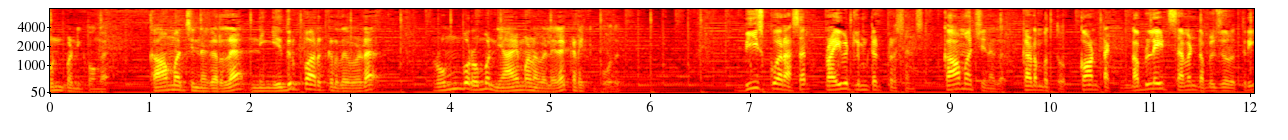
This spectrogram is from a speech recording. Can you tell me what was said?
ஓன் பண்ணிக்கோங்க. காமாட்சி நகரில் நீங்கள் எதிர்பார்க்கிறத விட ரொம்ப ரொம்ப நியாயமான விலையில் கிடைக்க போகுது. B square asset private limited presents Kamatchi Nagar Kadambathur. Contact double eight seven double zero three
